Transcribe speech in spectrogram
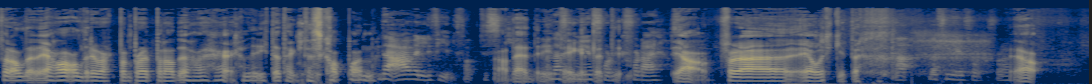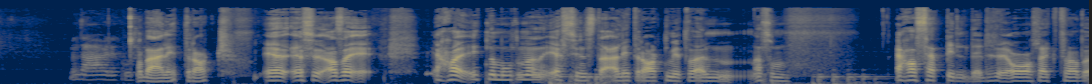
for all del, jeg har aldri vært på en prideparade. Jeg har heller ikke tenkt jeg skal på en. Det er veldig fint, faktisk. Ja, det er men det er for mye egentlig. folk for deg. Ja, for jeg, jeg orker ikke. Nei, det er for mye folk for deg. Ja, Men det er veldig og det er litt rart. Jeg, jeg sy- altså, jeg, jeg har ikke noe mot det, men jeg syns det er litt rart mye av det der med som Jeg har sett bilder og slikt og.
